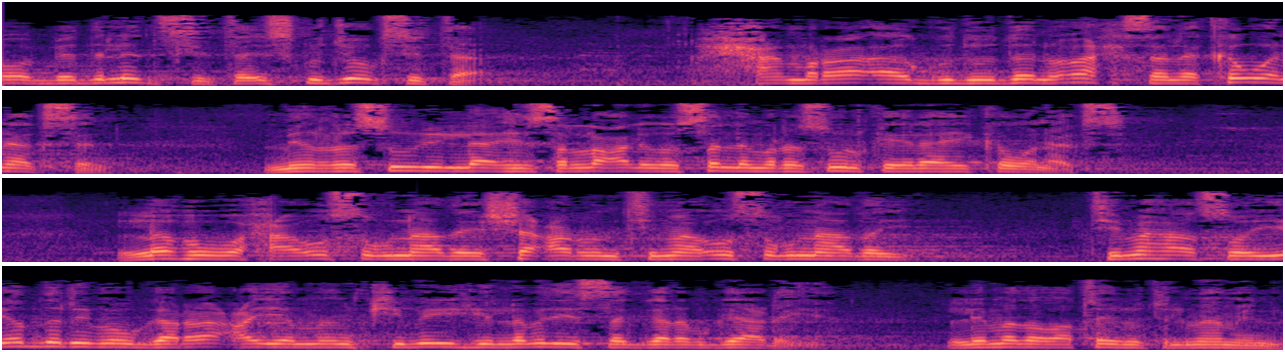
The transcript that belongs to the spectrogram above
oo bedlad sita isku joog sita xamraa'a guduudan oo axsana ka wanaagsan min rasuulillaahi sal alla aleh wasalam rasuulka ilaahay ka wanaagsan. Lahu waxaa u sugnaaday shacrun timaa u sugnaaday timahaasoo yadribu garaacaya mankibayhi labadiisa garab gaadhaya. Limada waataynu tilmaamayna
